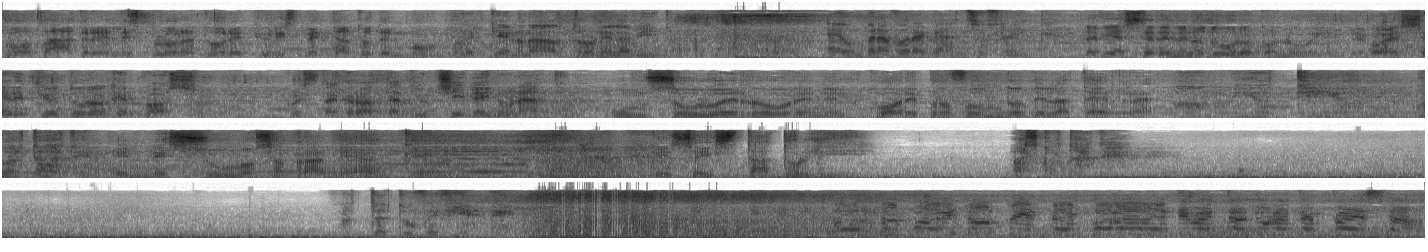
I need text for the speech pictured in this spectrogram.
Tuo padre è l'esploratore più rispettato del mondo. Perché non ha altro nella vita. È un bravo ragazzo, Frank. Devi essere meno duro con lui. Devo essere più duro che posso. Questa grotta ti uccide in un attimo. Un solo errore nel cuore profondo della Terra. Oh mio Dio, guardate! E nessuno saprà neanche che sei stato lì. Ascoltate. Ma da dove viene? Porta fuori tutti, il temporale è diventato una tempesta!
